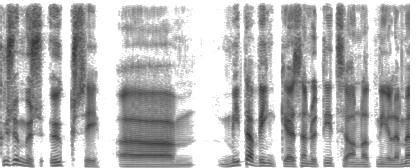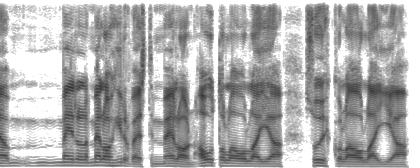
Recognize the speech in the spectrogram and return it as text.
Kysymys yksi. Öö, mitä vinkkejä sä nyt itse annat niille? Me, meillä, meillä on hirveästi, meillä on autolaulajia, suihkulaulajia,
